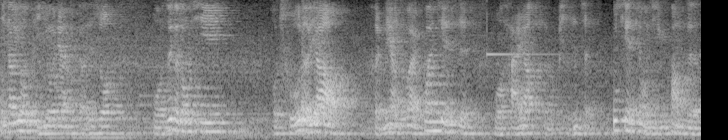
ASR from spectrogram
提到又平又亮，就表示说我这个东西，我除了要很亮之外，关键是我还要很平整。出现这种情况的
